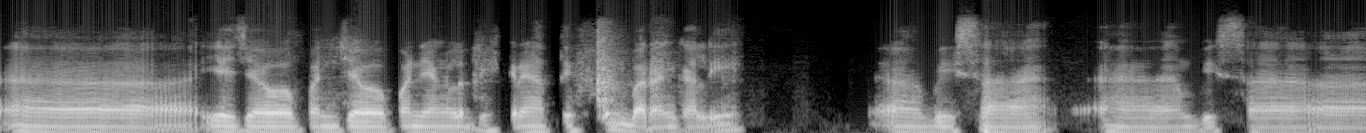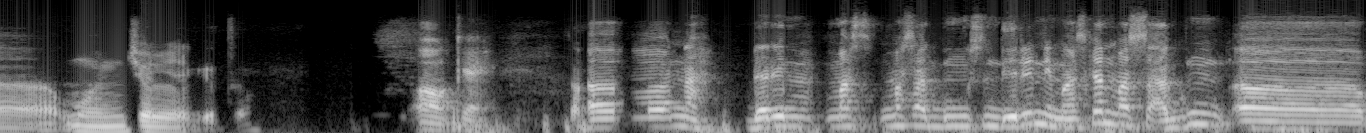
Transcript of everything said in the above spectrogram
uh, ya jawaban-jawaban yang lebih kreatif pun barangkali uh, bisa uh, bisa muncul gitu. Oke. Okay. Uh, nah dari Mas Mas Agung sendiri nih, Mas kan Mas Agung uh,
